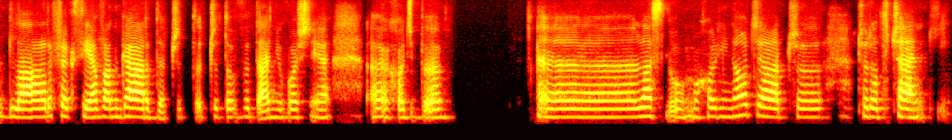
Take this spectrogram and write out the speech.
dla refleksji awangardy, czy to, czy to w wydaniu właśnie choćby E, Laslu Mocholinocia czy, czy Rodczenki.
